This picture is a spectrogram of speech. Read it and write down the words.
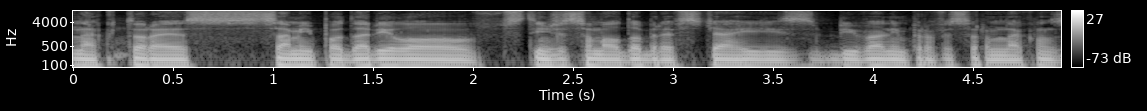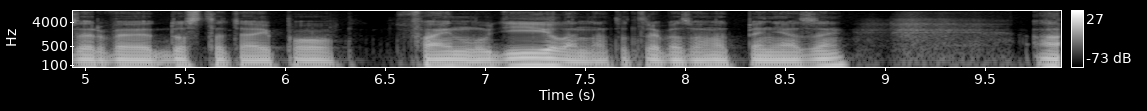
na ktoré sa mi podarilo s tým, že som mal dobré vzťahy s bývalým profesorom na konzerve dostať aj po fajn ľudí, len na to treba zohnať peniaze. A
